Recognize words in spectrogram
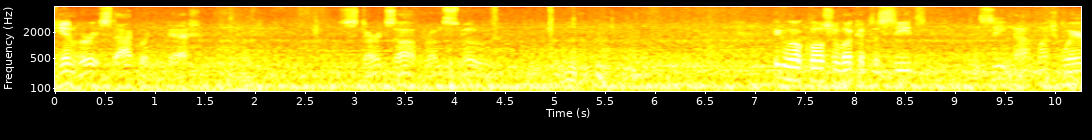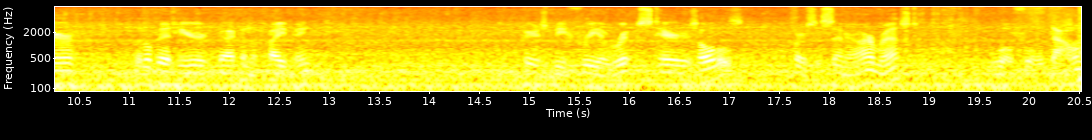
again, very stock looking dash. Starts up, runs smooth. Take a little closer look at the seats. You can see not much wear. A little bit here back on the piping. Appears to be free of rips, tears, holes. Of course, the center armrest will fold down.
